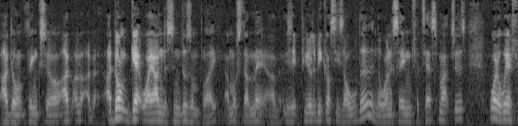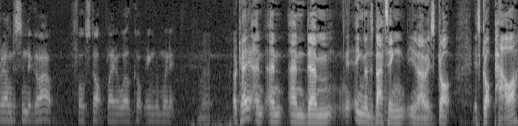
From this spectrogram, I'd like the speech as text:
I don't think so. I, I, I, don't get why Anderson doesn't play. I must admit. Is it purely because he's older and they want to save him for Test matches? What a way for Anderson to go out. Full stop. Playing a World Cup, England win it. Okay, and and and um, England's batting. You know, it's got it's got power.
